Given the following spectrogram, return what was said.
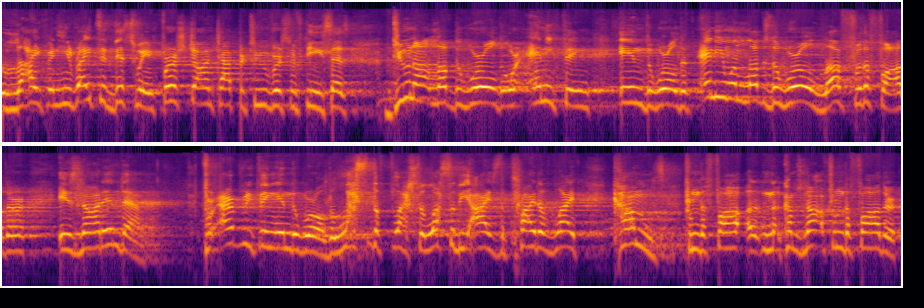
life. And he writes it this way in 1 John chapter 2, verse 15. He says, Do not love the world or anything in the world. If anyone loves the world, love for the Father is not in them. For everything in the world, the lust of the flesh, the lust of the eyes, the pride of life comes from the fa- uh, comes not from the Father,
